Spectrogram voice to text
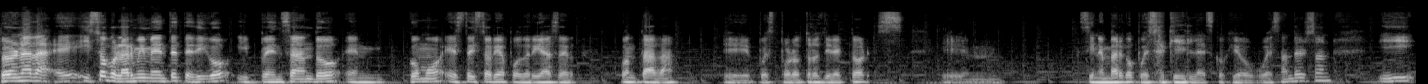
pero nada, eh, hizo volar mi mente, te digo, y pensando en cómo esta historia podría ser contada eh, pues por otros directores. Eh, sin embargo, pues aquí la escogió Wes Anderson y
